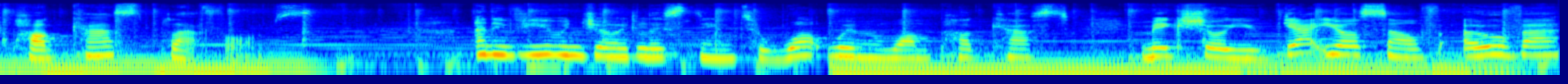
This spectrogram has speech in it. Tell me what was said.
podcast platforms. And if you enjoyed listening to What Women Want podcast, make sure you get yourself over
